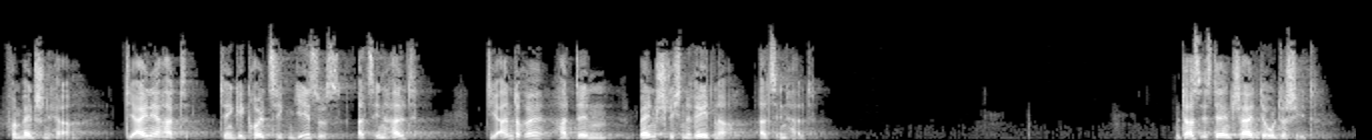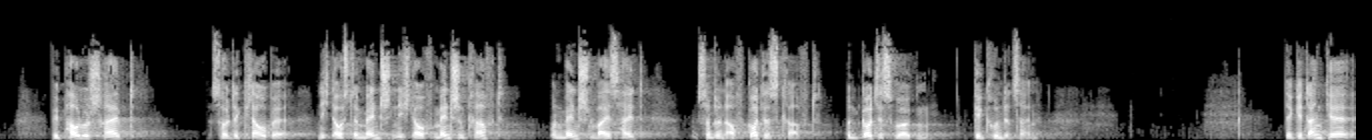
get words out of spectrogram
von Menschen her. Die eine hat den gekreuzigten Jesus als Inhalt, die andere hat den menschlichen Redner als Inhalt. Und das ist der entscheidende Unterschied. Wie Paulus schreibt, sollte Glaube nicht aus der Menschen, nicht auf Menschenkraft und Menschenweisheit, sondern auf Gottes Kraft und Gottes Wirken gegründet sein. Der Gedanke,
